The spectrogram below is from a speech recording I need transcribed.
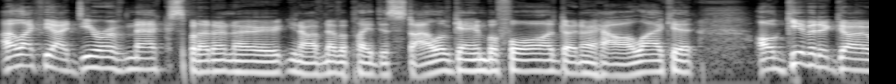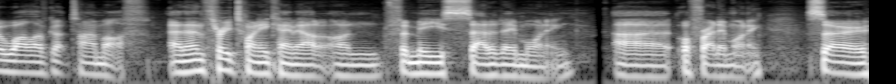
I like the idea of mechs, but I don't know, you know, I've never played this style of game before. Don't know how I like it. I'll give it a go while I've got time off. And then 320 came out on for me Saturday morning uh, or Friday morning. So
